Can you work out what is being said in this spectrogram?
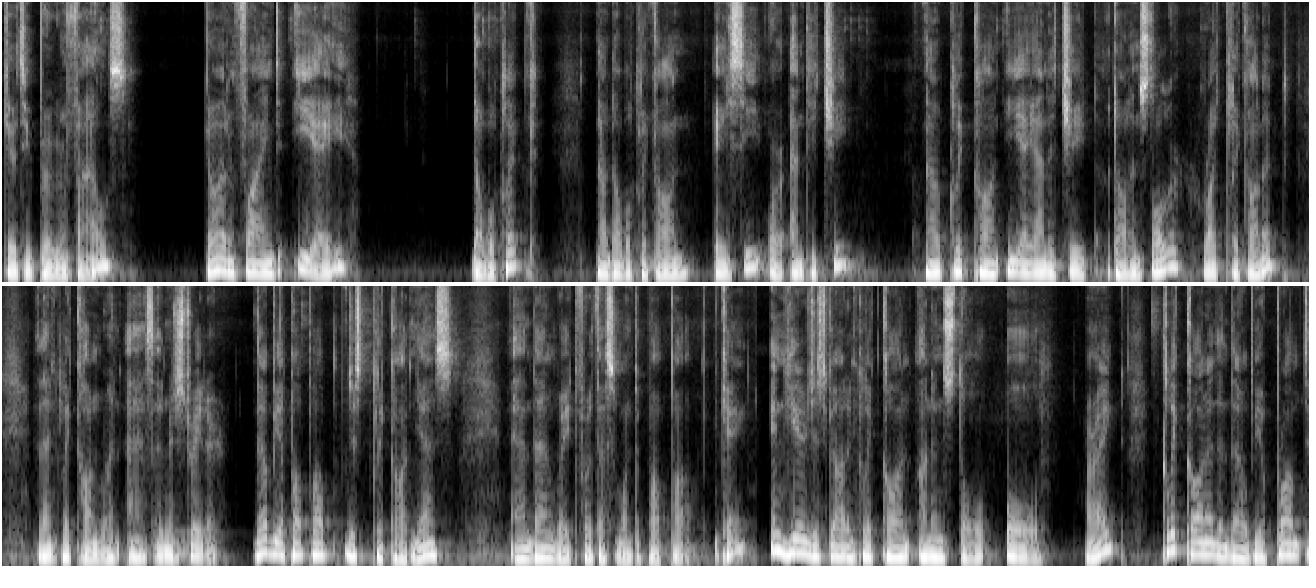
go to program files, go ahead and find EA, double click. Now double click on AC or anti-cheat. Now click on EA anti-cheat.installer, right click on it, and then click on run as administrator. There'll be a pop-up, just click on yes, and then wait for this one to pop up, okay? In here, just go ahead and click on uninstall all, all right? Click on it and there'll be a prompt,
